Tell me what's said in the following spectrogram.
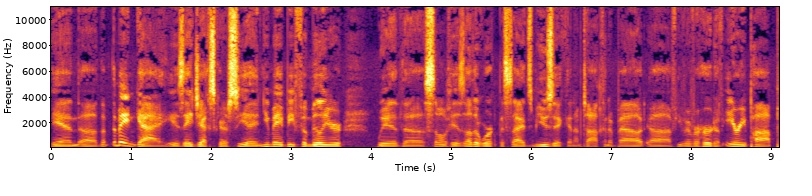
and uh, the, the main guy is Ajax Garcia and you may be familiar with uh, some of his other work besides music and I'm talking about uh, if you've ever heard of Erie Pop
